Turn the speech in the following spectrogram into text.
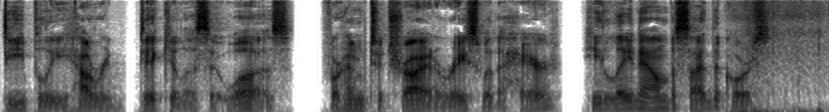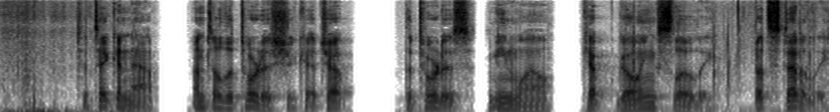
deeply how ridiculous it was for him to try to race with a hare, he lay down beside the course to take a nap until the tortoise should catch up. The tortoise, meanwhile, kept going slowly but steadily,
